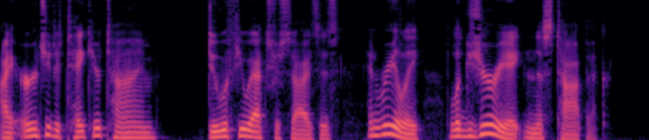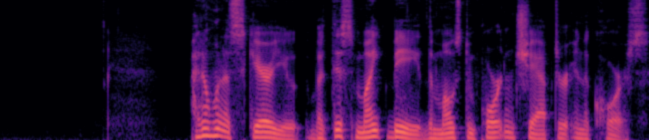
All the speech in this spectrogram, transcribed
I urge you to take your time, do a few exercises, and really luxuriate in this topic. I don't want to scare you, but this might be the most important chapter in the course.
